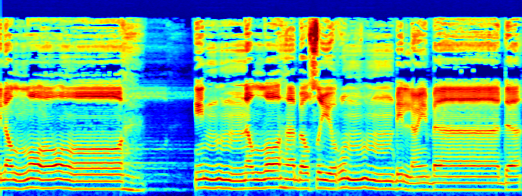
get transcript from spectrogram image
إلى الله ان الله بصير بالعباد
